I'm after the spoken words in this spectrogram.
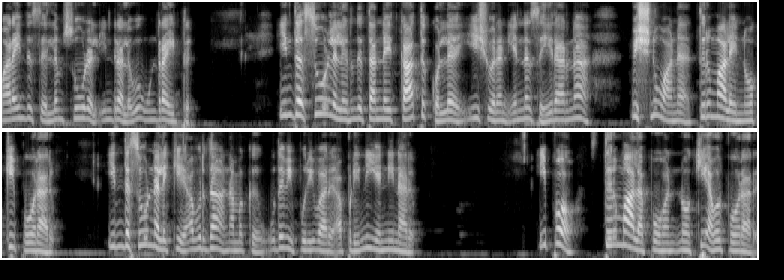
மறைந்து செல்லும் சூழல் இன்றளவு உண்டாயிற்று. இந்த சூழலிருந்து தன்னை காத்து கொள்ள ஈஸ்வரன் என்ன செய்கிறார்னா விஷ்ணுவான திருமாலை நோக்கி போகிறாரு இந்த சூழ்நிலைக்கு அவர் தான் நமக்கு உதவி புரிவார் அப்படின்னு எண்ணினார். இப்போ திருமாலை போக நோக்கி அவர் போகிறாரு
